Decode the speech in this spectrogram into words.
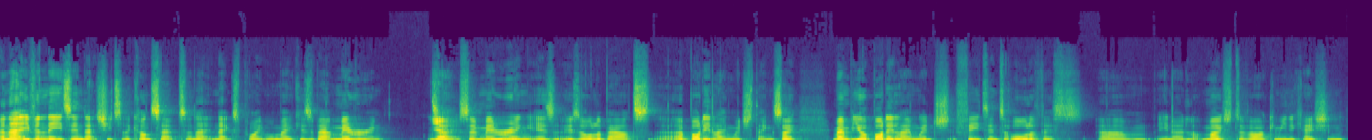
And that even leads in actually to the concept. And that next point we'll make is about mirroring. Yeah. So, so mirroring is is all about a body language thing. So remember, your body language feeds into all of this. Um, you know, most of our communication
